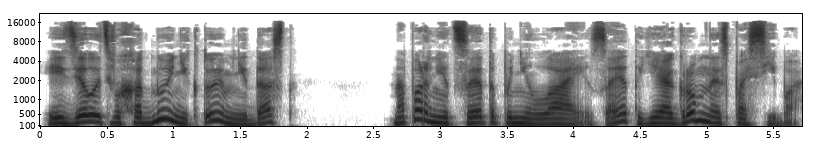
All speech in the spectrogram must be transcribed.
и делать выходной никто им не даст. Напарница это поняла, и за это ей огромное спасибо.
